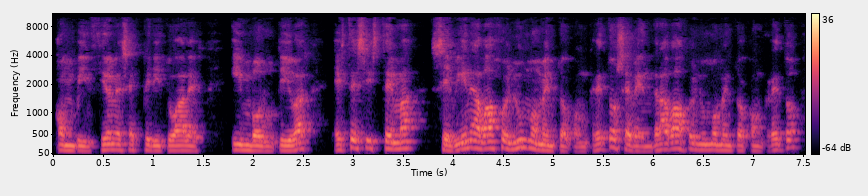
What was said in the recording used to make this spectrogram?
convicciones espirituales involutivas, este sistema se viene abajo en un momento concreto, se vendrá abajo en un momento concreto,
